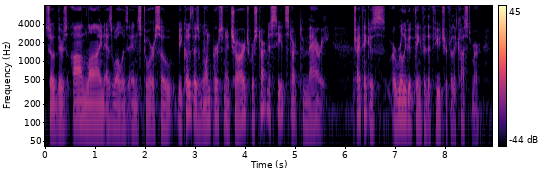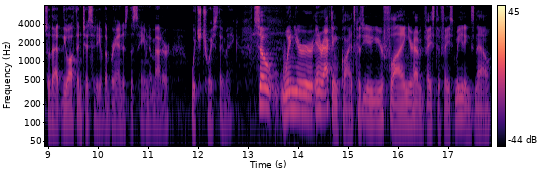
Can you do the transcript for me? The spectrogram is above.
So there's online as well as in store. So because there's one person in charge, we're starting to see it start to marry, which I think is a really good thing for the future for the customer, so that the authenticity of the brand is the same no matter which choice they make. So when you're interacting with clients, because you, are flying, you're having face-to-face meetings now,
